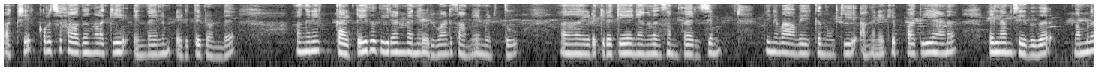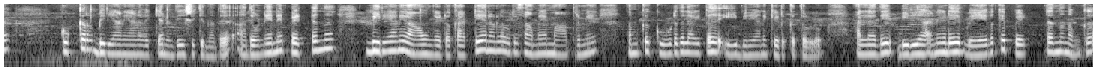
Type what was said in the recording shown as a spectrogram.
പക്ഷേ കുറച്ച് ഭാഗങ്ങളൊക്കെ എന്തായാലും എടുത്തിട്ടുണ്ട്. അങ്ങനെ കട്ട് ചെയ്ത് തീരാൻ തന്നെ ഒരുപാട് സമയമെടുത്തു. ഇടയ്ക്കിടയ്ക്ക് ഞങ്ങൾ സംസാരിച്ചും പിന്നെ വാവയൊക്കെ നോക്കി അങ്ങനെയൊക്കെ പതിയാണ് എല്ലാം ചെയ്തത്. നമ്മൾ കുക്കർ ബിരിയാണിയാണ് വെക്കാൻ ഉദ്ദേശിക്കുന്നത്. അതുകൊണ്ട് തന്നെ പെട്ടെന്ന് ബിരിയാണി ആവും കേട്ടോ. കട്ട് ചെയ്യാനുള്ള ഒരു സമയം മാത്രമേ നമുക്ക് കൂടുതലായിട്ട് ഈ ബിരിയാണിക്ക് എടുക്കത്തുള്ളൂ. അല്ലാതെ ബിരിയാണിയുടെ വേവൊക്കെ പെട്ടെന്ന് നമുക്ക്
